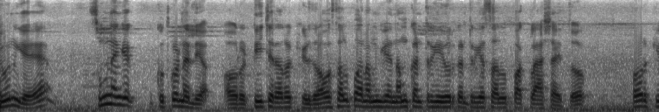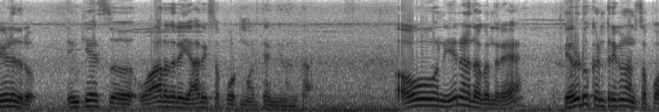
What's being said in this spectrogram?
ಇವನಿಗೆ ಸುಮ್ಮನೆ ಹಂಗೆ ಕುತ್ಕೊಂಡಲ್ಲಿ ಅವರು ಟೀಚರ್ ಯಾರೋ ಕೇಳಿದ್ರು. ಅವಾಗ ಸ್ವಲ್ಪ ನಮಗೆ ನಮ್ಮ ಕಂಟ್ರಿಗೆ ಇವ್ರ ಕಂಟ್ರಿಗೆ ಸ್ವಲ್ಪ ಕ್ಲಾಶ್ ಆಯಿತು. ಅವ್ರು ಕೇಳಿದರು ಇನ್ ಕೇಸ್ ವಾರಾದರೆ ಯಾರಿಗೆ ಸಪೋರ್ಟ್ ಮಾಡ್ತೇನೆ ಅಂತ? ಅವನು ಏನು ಹೇಳ್ದಾಗ ಅಂದರೆ ಎರಡು ಕಂಟ್ರಿಗೂ ನಾನು ಸಪೋ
